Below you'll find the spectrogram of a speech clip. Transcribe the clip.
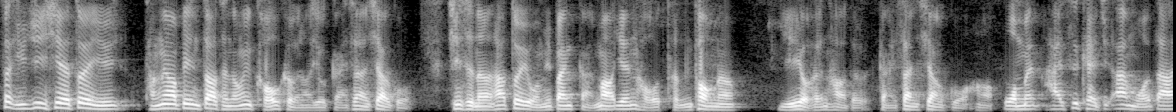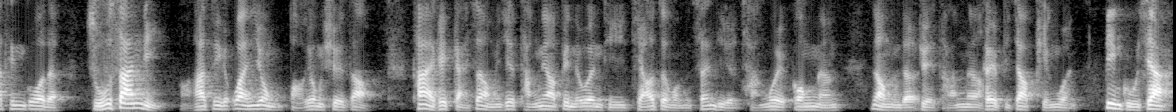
这鱼际穴对于糖尿病造成容易口渴呢，有改善的效果。其实呢，它对于我们一般感冒、咽喉疼痛呢，也有很好的改善效果哈。我们还是可以去按摩大家听过的足三里啊，它是一个万用保用穴道。它也可以改善我们一些糖尿病的问题，调整我们身体的肠胃功能，让我们的血糖呢可以比较平稳。髌骨下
